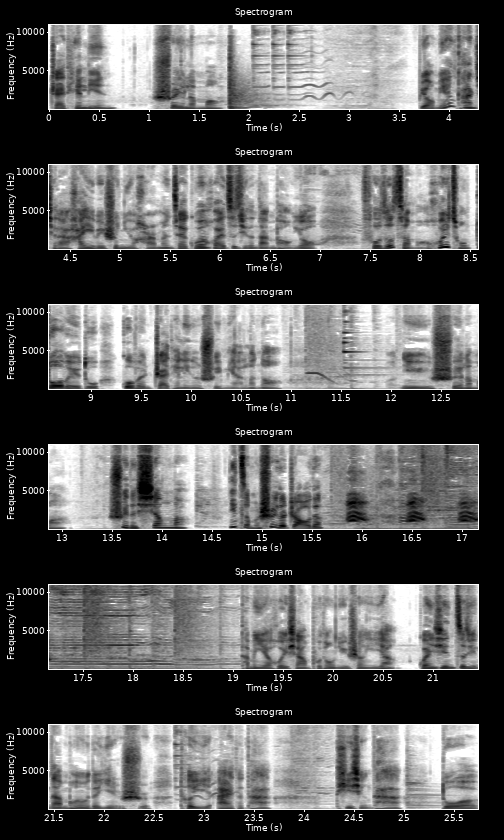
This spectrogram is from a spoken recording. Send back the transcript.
翟天临睡了吗？表面看起来还以为是女孩们在关怀自己的男朋友，否则怎么会从多维度过问翟天临的睡眠了呢？你睡了吗？睡得香吗？你怎么睡得着的？他们也会像普通女生一样关心自己男朋友的饮食，特意艾特他，提醒他。多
